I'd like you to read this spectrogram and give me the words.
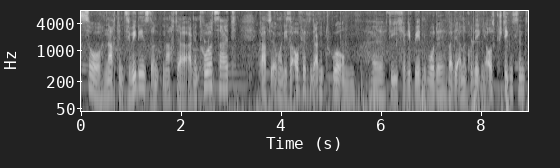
So, nach dem Zivildienst und nach der Agenturzeit gab es irgendwann diese Auflösung der Agentur, um äh, die ich ja gebeten wurde, weil die anderen Kollegen ja ausgestiegen sind.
